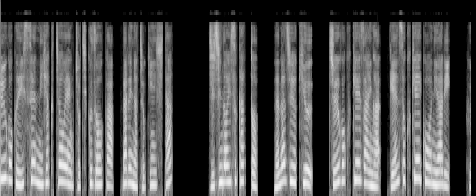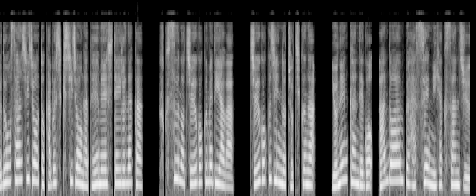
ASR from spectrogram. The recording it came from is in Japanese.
中国1200兆円貯蓄増加、誰が貯金した？時事ノイズカット。79、中国経済が減速傾向にあり、不動産市場と株式市場が低迷している中、複数の中国メディアは、中国人の貯蓄が4年間で5アンプ8230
